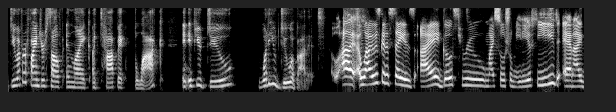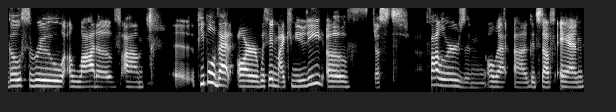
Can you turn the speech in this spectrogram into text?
do you ever find yourself in like a topic block? And if you do, what do you do about it? I, what I was going to say is I go through my social media feed and I go through a lot of um, uh, people that are within my community of just followers and all that uh, good stuff. And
